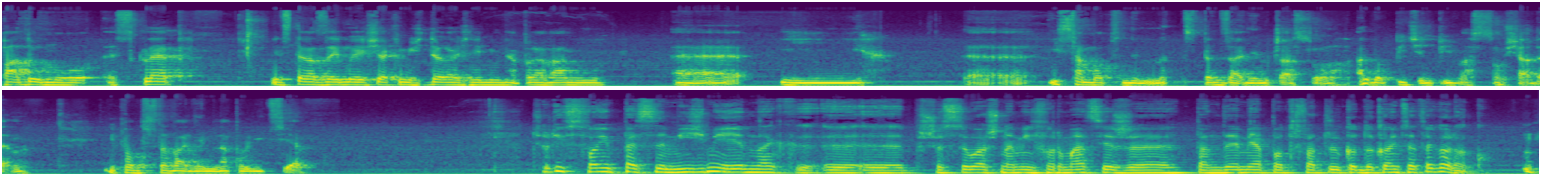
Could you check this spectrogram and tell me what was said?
padł mu sklep, więc teraz zajmuje się jakimiś doraźnymi naprawami i, e, i samotnym spędzaniem czasu albo piciem piwa z sąsiadem i pomstowaniem na policję. Czyli w swoim pesymizmie jednak y, y, przesyłasz nam informację, że pandemia potrwa tylko do końca tego roku.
